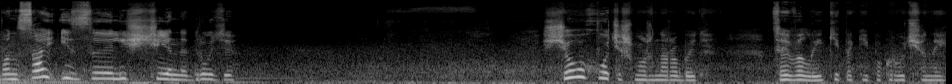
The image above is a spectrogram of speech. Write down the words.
Бонсай із е, ліщини, друзі. Чого хочеш можна робити. Цей великий такий покручений.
